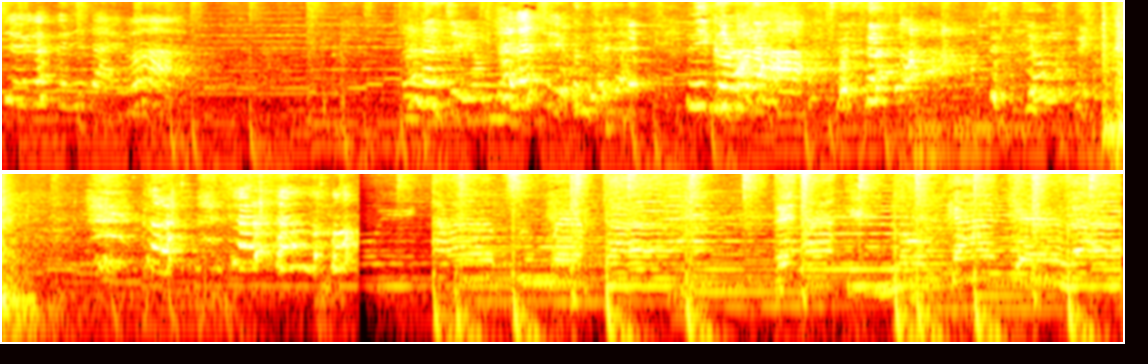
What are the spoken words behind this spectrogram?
中学時代は花中読んで花んでないニコラ派からからの集めた出会いのかけら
